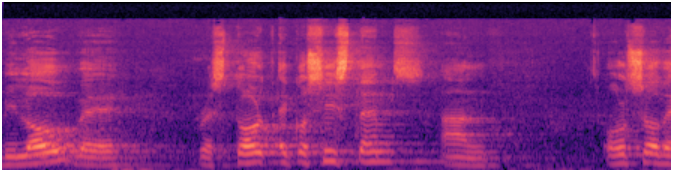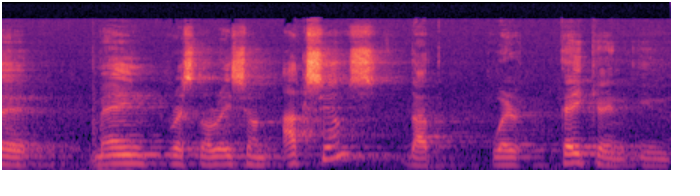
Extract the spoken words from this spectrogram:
below the restored ecosystems, and also the main restoration actions that were taken in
